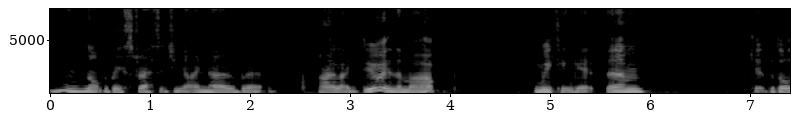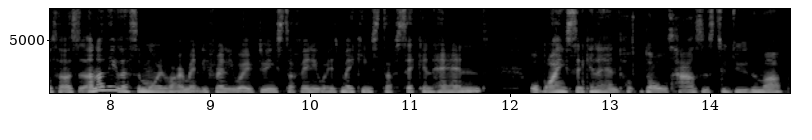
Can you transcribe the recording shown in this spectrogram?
not the best strategy, I know, but I like doing them up. We can get them, get the doll's houses. And I think that's a more environmentally friendly way of doing stuff anyways, making stuff secondhand or buying secondhand dolls' houses to do them up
